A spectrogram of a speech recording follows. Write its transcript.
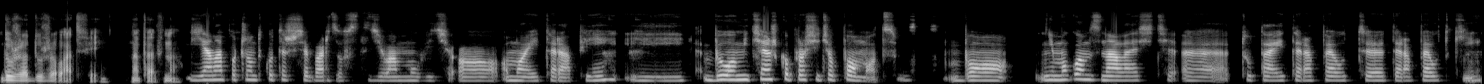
dużo, dużo łatwiej. Na pewno. Ja na początku też się bardzo wstydziłam mówić o, o mojej terapii i było mi ciężko prosić o pomoc, bo nie mogłam znaleźć e, tutaj terapeuty, terapeutki,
